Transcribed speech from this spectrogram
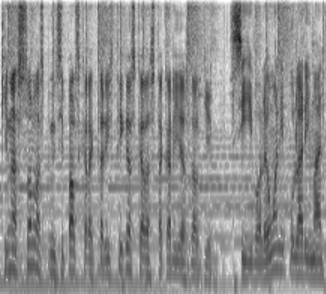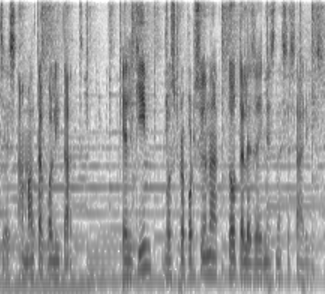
quines són les principals característiques que destacaries del GIMP? Si voleu manipular imatges amb alta qualitat, el GIMP vos proporciona totes les eines necessàries.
